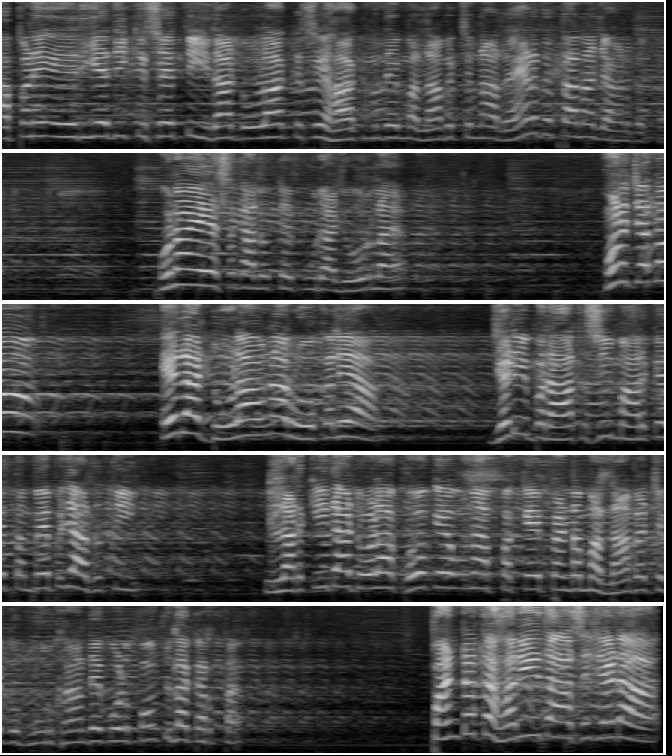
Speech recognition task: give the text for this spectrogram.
ਆਪਣੇ ਏਰੀਏ ਦੀ ਕਿਸੇ ਧੀ ਦਾ ਡੋਲਾ ਕਿਸੇ ਹਾਕਮ ਦੇ ਮਹੱਲਾਂ ਵਿੱਚ ਨਾ ਰਹਿਣ ਦਿੱਤਾ, ਨਾ ਜਾਣ ਦਿੱਤਾ। ਉਹਨਾਂ ਇਸ ਗੱਲ ਉੱਤੇ ਪੂਰਾ ਜ਼ੋਰ ਲਾਇਆ। ਹੁਣ ਜਦੋਂ ਇਹਦਾ ਡੋਲਾ ਉਹਨਾਂ ਰੋਕ ਲਿਆ, ਜਿਹੜੀ ਬਰਾਤ ਸੀ ਮਾਰ ਕੇ ਤੰਬੇ ਭਜਾ ਦਿੱਤੀ ਲੜਕੀ ਦਾ ਡੋਲਾ ਖੋ ਕੇ ਉਹਨਾਂ ਪੱਕੇ ਪਿੰਡ ਮਹੱਲਾਂ ਵਿੱਚ ਗਫੂਰ ਖਾਨ ਦੇ ਕੋਲ ਪਹੁੰਚਦਾ ਕਰਤਾ। ਪੰਡਤ ਹਰੀਦਾਸ ਜਿਹੜਾ,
